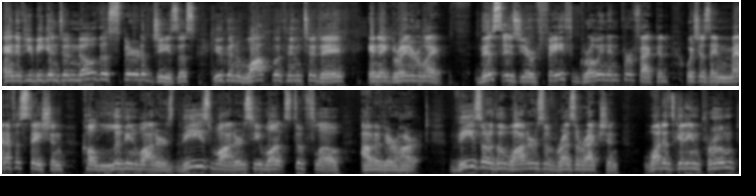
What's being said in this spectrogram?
And if you begin to know the spirit of Jesus, you can walk with him today in a greater way. This is your faith growing and perfected, which is a manifestation called living waters. These waters he wants to flow out of your heart. These are the waters of resurrection. What is getting pruned?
